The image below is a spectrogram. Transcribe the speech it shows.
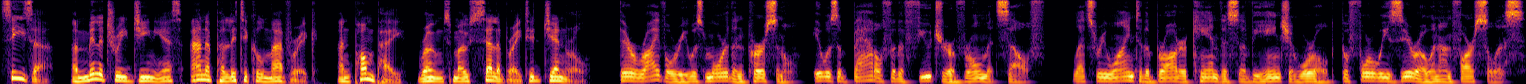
Caesar, a military genius and a political maverick, and Pompey, Rome's most celebrated general. Their rivalry was more than personal, it was a battle for the future of Rome itself let's rewind to the broader canvas of the ancient world before we zero in on Pharsalus.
